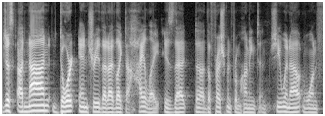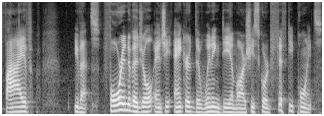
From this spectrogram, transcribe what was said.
just a non-Dordt entry that I'd like to highlight is that uh, the freshman from Huntington. She went out and won five events, four individual, and she anchored the winning DMR. She scored 50 points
